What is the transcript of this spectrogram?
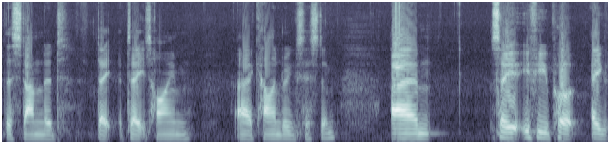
the standard date, time uh, calendaring system. Um, so if you put a,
